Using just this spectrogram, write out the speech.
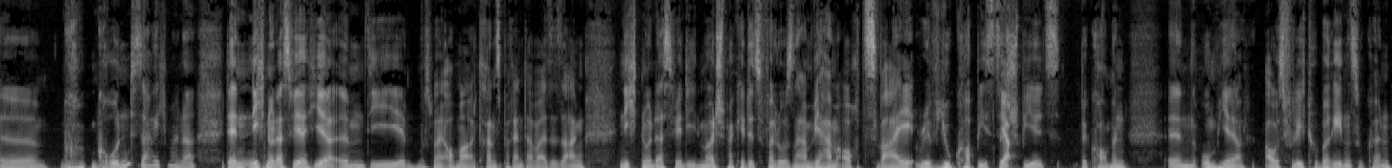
äh, Grund, sage ich mal. Ne? Denn nicht nur, dass wir hier ähm, die, muss man ja auch mal transparenterweise sagen, nicht nur, dass wir die Merch-Pakete zu verlosen haben, wir haben auch zwei Review-Copies des ja. Spiels bekommen, ähm, um hier ausführlich drüber reden zu können.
